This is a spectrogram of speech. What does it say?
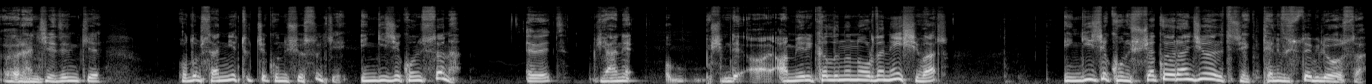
öğrenciye dedim ki oğlum sen niye Türkçe konuşuyorsun ki? İngilizce konuşsana. Evet. Yani şimdi Amerikalının orada ne işi var? İngilizce konuşacak öğrenci öğretecek. Teneffüste bile olsa.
